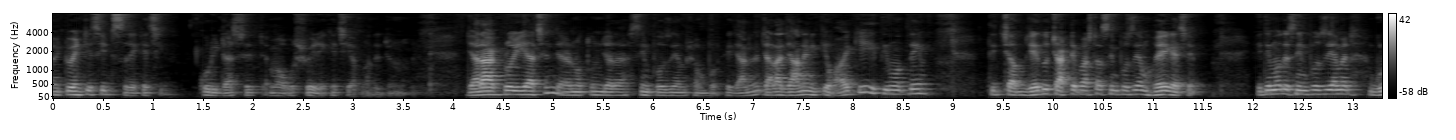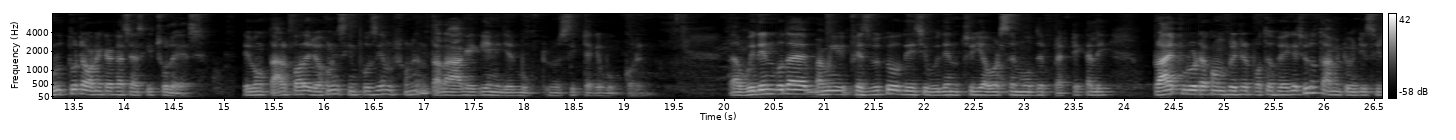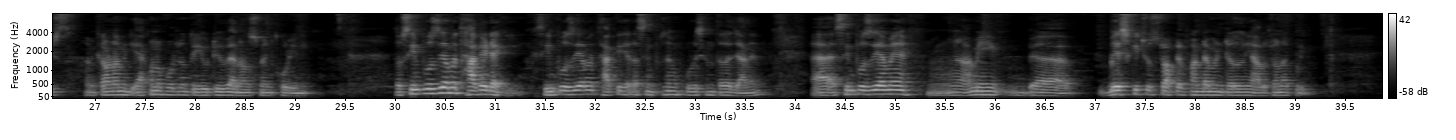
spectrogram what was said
আমি টোয়েন্টি সিটস রেখেছি, কুড়িটা সিট আমি অবশ্যই রেখেছি আপনাদের জন্য। যারা আগ্রহী আছেন, যারা নতুন, যারা সিম্পোজিয়াম সম্পর্কে জানেন, যারা জানেন ইতি হয় কি, ইতিমধ্যে যেহেতু চারটে, পাঁচটা সিম্পোজিয়াম হয়ে গেছে, ইতিমধ্যে সিম্পোজিয়ামের গুরুত্বটা অনেকের কাছে আজকে চলে গেছে। এবং তার ফলে যখনই সিম্পোজিয়াম শোনেন, তারা আগে গিয়ে নিজের বুক সিটটাকে বুক করেন। তা উইদিন বোধহয় আমি ফেসবুকেও দিয়েছি উইদিন থ্রি আওয়ার্সের মধ্যে প্র্যাকটিক্যালি প্রায় পুরোটা কমপ্লিটের পথে হয়ে গেছিল, তো আমি টোয়েন্টি সিক্স আমি কারণ আমি এখনও পর্যন্ত ইউটিউবে অ্যানাউন্সমেন্ট করিনি। তো সিম্পোজিয়ামে থাকেটা কি? সিম্পোজিয়ামে থাকে যারা সিম্পোজিয়াম করেছেন তারা জানেন। সিম্পোজিয়ামে আমি বেশ কিছু স্টকের ফান্ডামেন্টাল নিয়ে আলোচনা করি।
